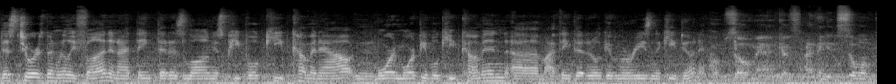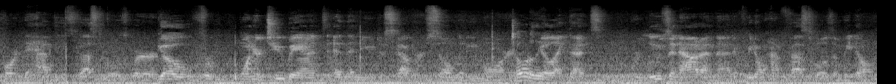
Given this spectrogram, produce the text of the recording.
this tour has been really fun, and I think that as long as people keep coming out and more and more people keep coming, um, I think that it'll give them a reason to keep doing it. I Hope so, man. Because I think it's so important to have these festivals where you go for one or two bands and then you discover so many more. And Totally. I feel like that's losing out on that if we don't have festivals and we don't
